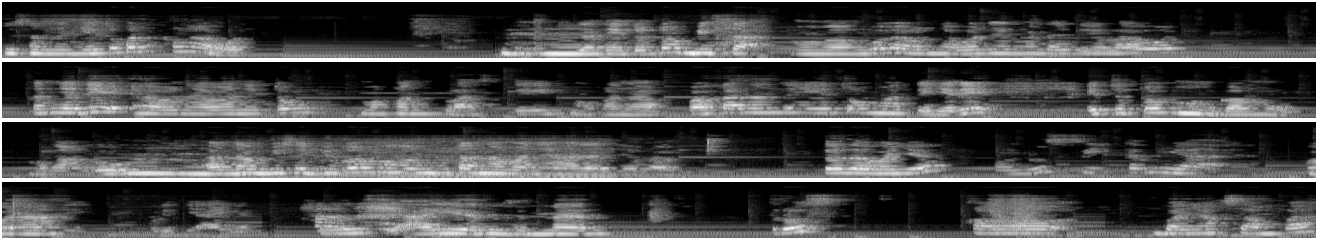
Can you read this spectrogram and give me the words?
ke sananya itu kan ke laut. Hmm dan itu tuh bisa mengganggu hewan-hewan yang ada di laut. Kan jadi hewan-hewan itu makan plastik makan apa kan nantinya itu mati. Jadi itu tuh mengganggu mengganggu. Hmm. atau bisa juga mengganggu tanaman yang ada di laut. Itu namanya polusi kan ya polusi polusi air. Polusi air benar terus kalau banyak sampah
